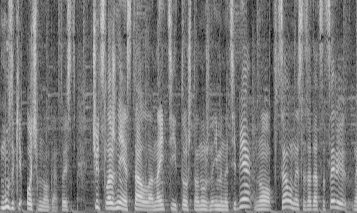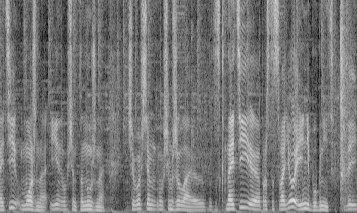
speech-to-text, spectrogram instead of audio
музыки очень много, то есть чуть сложнее стало найти то, что нужно именно тебе, но в целом, если задаться целью, найти можно и, в общем-то, нужно. Чего всем, в общем, желаю. Найти э, просто свое и не бубнить. Э,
